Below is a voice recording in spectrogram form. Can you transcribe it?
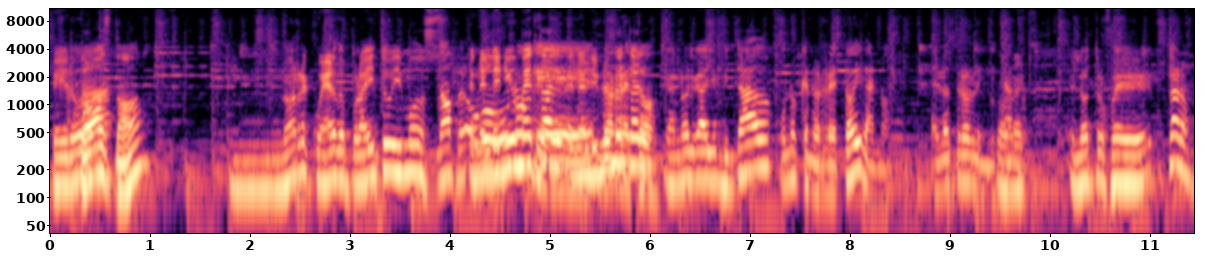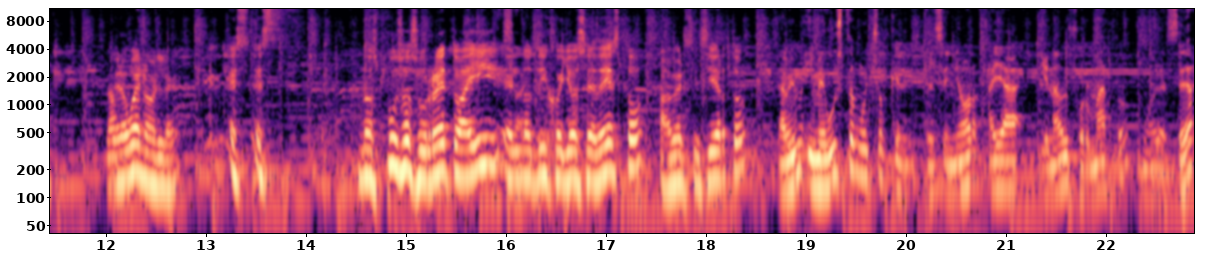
Pero Dos, ¿no? mm, no recuerdo, por ahí tuvimos No, pero en el de New uno Metal, que en el de New nos Metal retó. ganó el gallo invitado. Uno que nos retó y ganó. El otro lo invitamos. Correcto. El otro fue, claro. No. Pero bueno, el- es, es- nos puso su reto ahí. Él nos dijo, yo sé de esto, a ver si es cierto. A mí, y me gusta mucho que el señor haya llenado el formato, como debe ser,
